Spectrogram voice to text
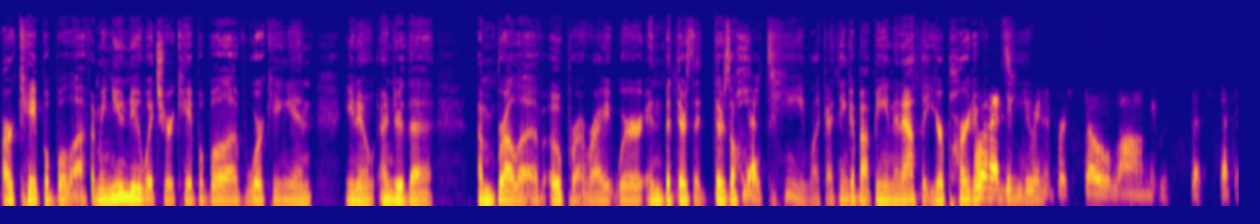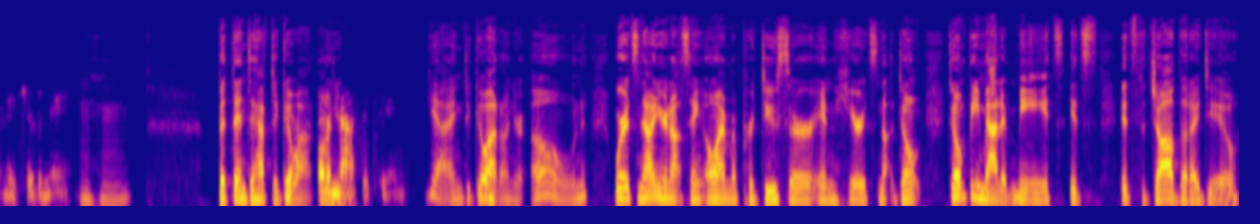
are capable of? I mean, you knew what you're capable of working in, you know, under the umbrella of Oprah, right? Where and but there's a there's a whole team. Like I think about being an athlete, you're part well, of. Well, I've been team. doing it for so long; it was such second nature to me. Mm-hmm. But then to have to go yeah, out on a massive team, yeah, and to go out on your own, where it's now you're not saying, "Oh, I'm a producer," and here it's not. Don't don't be mad at me. It's it's it's the job that I do,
